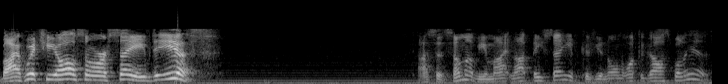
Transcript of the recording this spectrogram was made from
By which ye also are saved, if I said, some of you might not be saved because you don't know what the gospel is.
